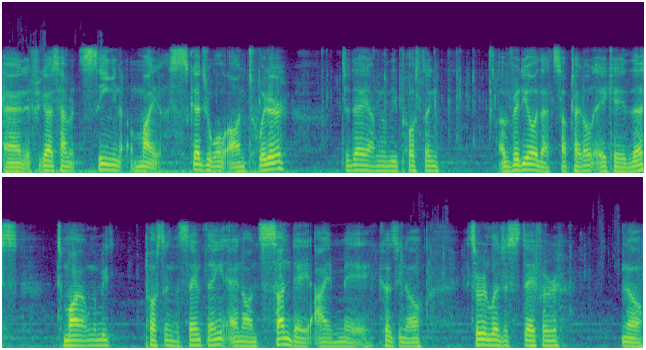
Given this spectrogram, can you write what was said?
And if you guys haven't seen my schedule on Twitter, today I'm going to be posting a video that's subtitled, aka this. Tomorrow I'm to be posting the same thing, and on Sunday I may, because, you know, it's a religious day for, you know,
